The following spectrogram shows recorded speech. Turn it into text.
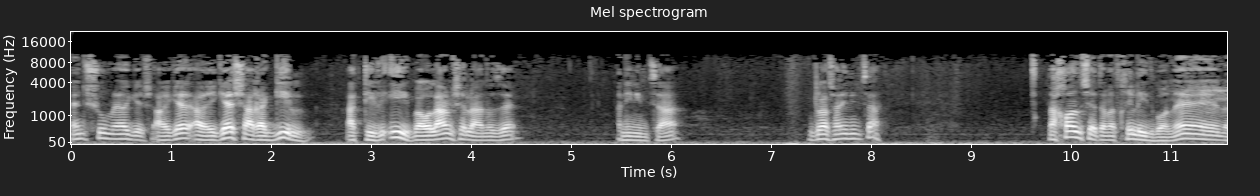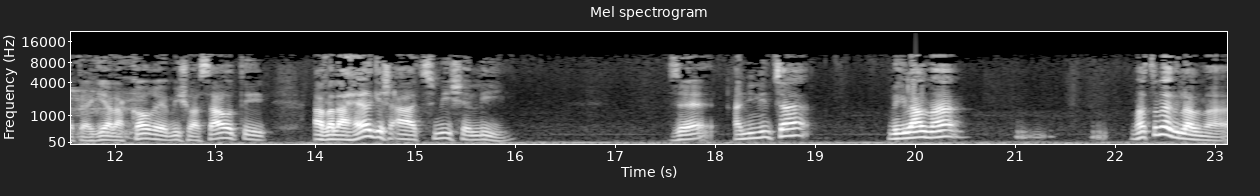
אין שום. הרגש, הרגש הרגיל, הטבעי בעולם שלנו זה, אני נמצא, בגלל שאני נמצא. נכון שאתה מתחיל להתבונן, אתה הגיע לקורא, מישהו עשה אותי, אבל ההרגש העצמי שלי זה אני נמצא בגלל מה? מה זאת אומרת בגלל מה?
